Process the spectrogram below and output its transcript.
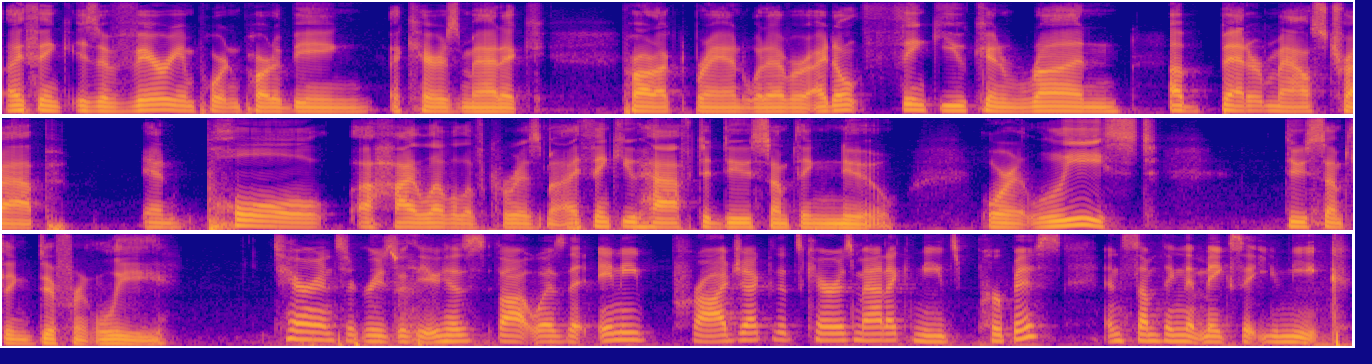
I think is a very important part of being a charismatic product brand whatever. I don't think you can run a better mousetrap and pull a high level of charisma. I think you have to do something new or at least do something differently. Terrence agrees with you. His thought was that any project that's charismatic needs purpose and something that makes it unique.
